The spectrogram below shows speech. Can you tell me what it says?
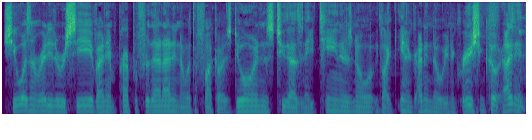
she wasn't ready to receive. I didn't prep her for that. I didn't know what the fuck I was doing. It's 2018. There's no like integ- I didn't know integration code. I didn't.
